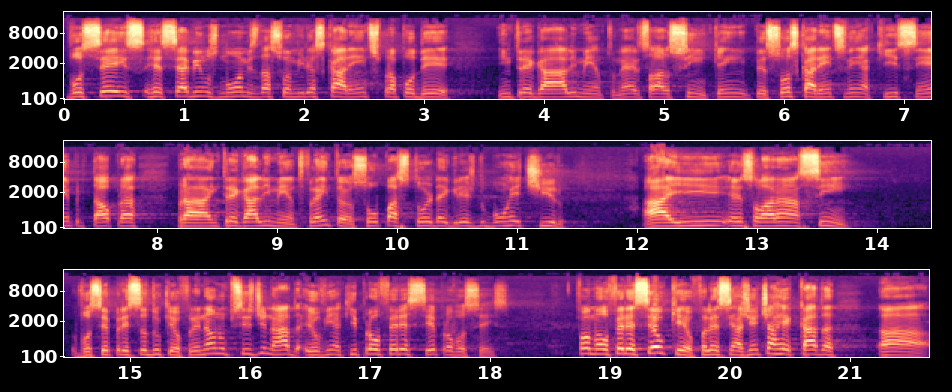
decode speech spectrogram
vocês recebem os nomes das famílias carentes para poder entregar alimento, né? Eles falaram sim, quem pessoas carentes vêm aqui sempre tal para entregar alimento. Falei, então, eu sou o pastor da igreja do Bom Retiro. Aí eles falaram assim: você precisa do quê? Eu falei, não, não preciso de nada, eu vim aqui para oferecer para vocês. Falou, mas oferecer o quê? Eu falei assim: a gente arrecada ah,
